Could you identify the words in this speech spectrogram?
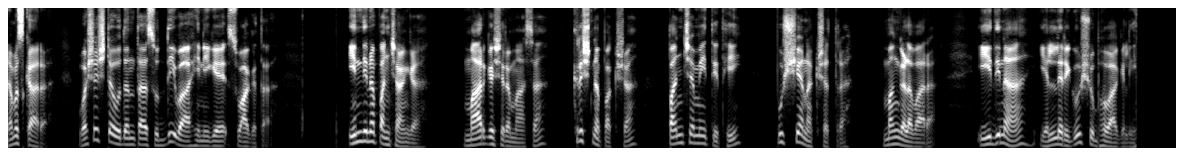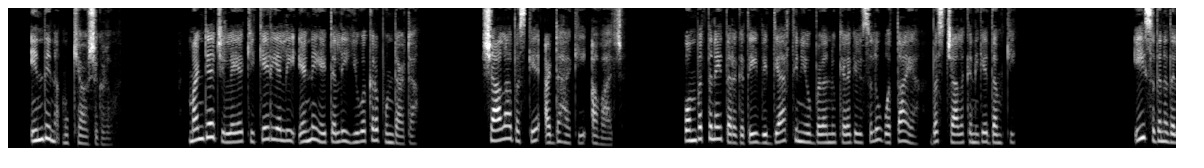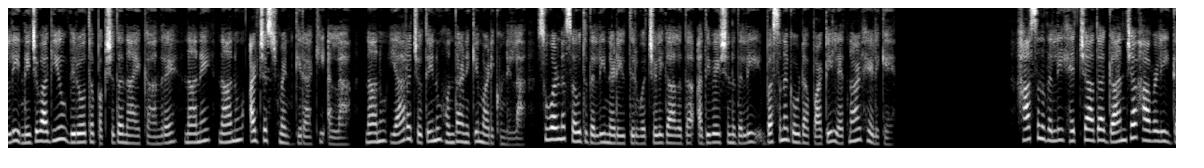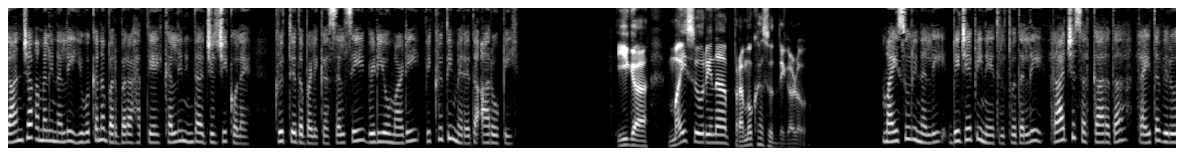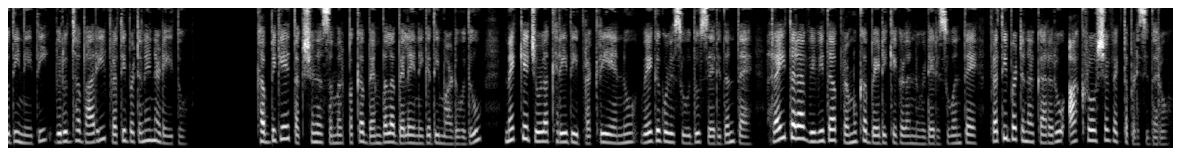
ನಮಸ್ಕಾರ. ವಶಿಷ್ಠ ಉದಂತ ಸುದ್ದಿವಾಹಿನಿಗೆ ಸ್ವಾಗತ. ಇಂದಿನ ಪಂಚಾಂಗ. ಮಾರ್ಗಶಿರ ಮಾಸ ಕೃಷ್ಣ ಪಕ್ಷ, ಪಂಚಮಿ ತಿಥಿ, ಪುಷ್ಯ ನಕ್ಷತ್ರ. ಮಂಗಳವಾರ. ಈ ದಿನ ಎಲ್ಲರಿಗೂ ಶುಭವಾಗಲಿ. ಇಂದಿನ ಮುಖ್ಯಾಂಶಗಳು. ಮಂಡ್ಯ ಜಿಲ್ಲೆಯ ಕಿಕ್ಕೇರಿಯಲ್ಲಿ ಎಣ್ಣೆ ಏಟಲ್ಲಿ ಯುವಕರ ಪುಂಡಾಟ. ಶಾಲಾ ಬಸ್ಗೆ ಅಡ್ಡಹಾಕಿ ಅವಾಜ್. ಒಂಬತ್ತನೇ ತರಗತಿ ವಿದ್ಯಾರ್ಥಿನಿಯೊಬ್ಬಳನ್ನು ಕೆಳಗಿಳಿಸಲು ಒತ್ತಾಯ, ಬಸ್ ಚಾಲಕನಿಗೆ ಧಮ್ಕಿ. ಈ ಸದನದಲ್ಲಿ ನಿಜವಾಗಿಯೂ ವಿರೋಧ ಪಕ್ಷದ ನಾಯಕ ಅಂದ್ರೆ ನಾನೇ, ನಾನು ಅಡ್ಜಸ್ಟ್ಮೆಂಟ್ ಗಿರಾಕಿ ಅಲ್ಲ. ನಾನು ಯಾರ ಜೊತೆನೂ ಹೊಂದಾಣಿಕೆ ಮಾಡಿಕೊಂಡಿಲ್ಲ. ಸುವರ್ಣಸೌಧದಲ್ಲಿ ನಡೆಯುತ್ತಿರುವ ಚಳಿಗಾಲದ ಅಧಿವೇಶನದಲ್ಲಿ ಬಸನಗೌಡ ಪಾಟೀಲ್ ಯತ್ನಾಳ್ ಹೇಳಿಕೆ. ಹಾಸನದಲ್ಲಿ ಹೆಚ್ಚಾದ ಗಾಂಜಾ ಹಾವಳಿ, ಗಾಂಜಾ ಅಮಲಿನಲ್ಲಿ ಯುವಕನ ಬರ್ಬರ ಹತ್ಯೆ, ಕಲ್ಲಿನಿಂದ ಜಜ್ಜಿ ಕೊಲೆ, ಕೃತ್ಯದ ಬಳಿಕ ಸೆಲ್ಸಿ ವಿಡಿಯೋ ಮಾಡಿ ವಿಕೃತಿ ಮೆರೆದ ಆರೋಪಿ. ಈಗ ಮೈಸೂರಿನ ಪ್ರಮುಖ ಸುದ್ದಿಗಳು. ಮೈಸೂರಿನಲ್ಲಿ ಬಿಜೆಪಿ ನೇತೃತ್ವದಲ್ಲಿ ರಾಜ್ಯ ಸರ್ಕಾರದ ರೈತ ವಿರೋಧಿ ನೀತಿ ವಿರುದ್ಧ ಭಾರೀ ಪ್ರತಿಭಟನೆ ನಡೆಯಿತು. ಕಬ್ಬಿಗೆ ತಕ್ಷಣ ಸಮರ್ಪಕ ಬೆಂಬಲ ಬೆಲೆ ನಿಗದಿ ಮಾಡುವುದು, ಮೆಕ್ಕೆಜೋಳ ಖರೀದಿ ಪ್ರಕ್ರಿಯೆಯನ್ನು ವೇಗಗೊಳಿಸುವುದು ಸೇರಿದಂತೆ ರೈತರ ವಿವಿಧ ಪ್ರಮುಖ ಬೇಡಿಕೆಗಳನ್ನು ಈಡೇರಿಸುವಂತೆ ಪ್ರತಿಭಟನಾಕಾರರು ಆಕ್ರೋಶ ವ್ಯಕ್ತಪಡಿಸಿದರು.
